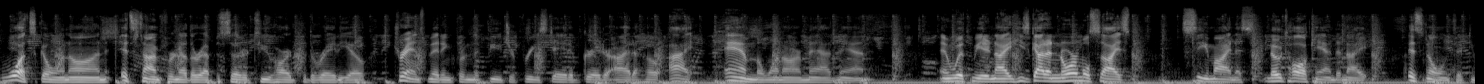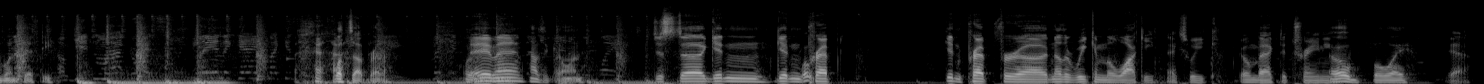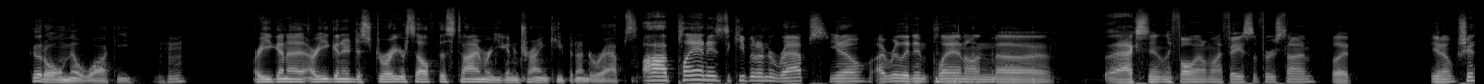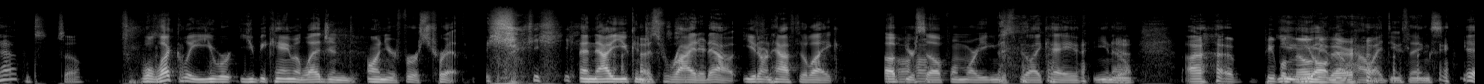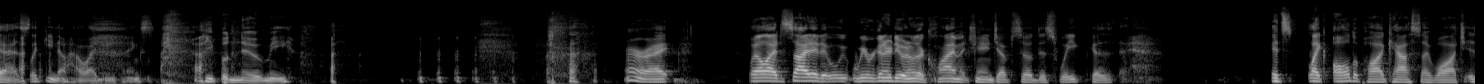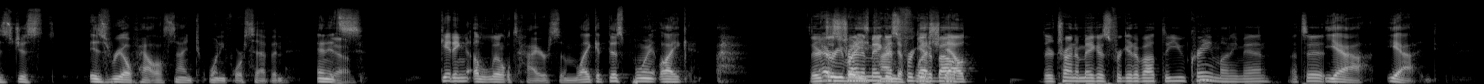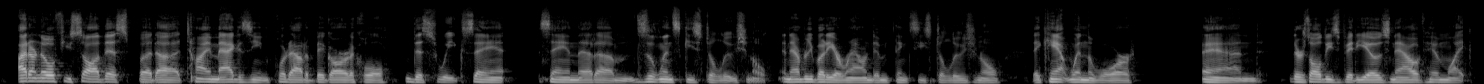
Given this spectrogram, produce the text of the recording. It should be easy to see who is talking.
Speaker 1: What's going on? It's time for another episode of Too Hard for the Radio, transmitting from the future free state of Greater Idaho. I am the one arm madman. And with me tonight, he's got a normal sized C minus, no tall can tonight. It's Nolan 5150. What's up, brother? What
Speaker 2: Hey, man.
Speaker 1: How's it going?
Speaker 2: Just uh, getting getting
Speaker 1: Whoa.
Speaker 2: prepped, getting prepped for uh, another week in Milwaukee next week. Going back to training.
Speaker 1: Oh boy.
Speaker 2: Yeah.
Speaker 1: Good old Milwaukee.
Speaker 2: Mm-hmm.
Speaker 1: Are you gonna are you gonna destroy yourself this time or are you gonna try and keep it under wraps?
Speaker 2: Uh, plan is to keep it under wraps. You know, I really didn't plan on uh, accidentally falling on my face the first time, but you know, shit happens. So.
Speaker 1: Well, luckily you were you became a legend on your first trip. and now you can just ride it out. You don't have to like up
Speaker 2: Uh-huh.
Speaker 1: yourself one more. You can just be like, hey, you know,
Speaker 2: Uh, people
Speaker 1: you,
Speaker 2: know
Speaker 1: you
Speaker 2: me
Speaker 1: all
Speaker 2: there.
Speaker 1: know how I do things. yeah, it's like you know how I do things. People know me. all right. Well, I decided we, we were going to do another climate change episode this week because it's like all the podcasts I watch is just Israel Palestine 24 7. And it's getting a little tiresome. Like at this point, like
Speaker 2: They're just trying to make us forget about.
Speaker 1: out
Speaker 2: They're trying to make us forget about the Ukraine money, man. That's it.
Speaker 1: Yeah, yeah. I don't know if you saw this, but uh, Time Magazine put out a big article this week saying saying that um, Zelensky's delusional, and everybody around him thinks he's delusional. They can't win the war, and there's all these videos now of him like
